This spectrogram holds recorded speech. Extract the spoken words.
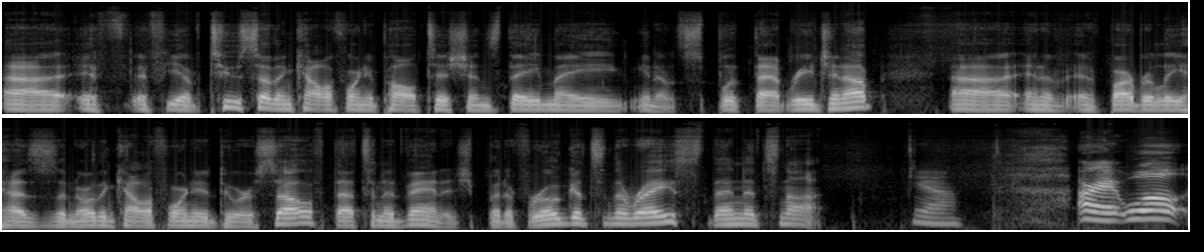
uh, if if you have two Southern California politicians, they may you know split that region up. Uh, and if, if Barbara Lee has Northern California to herself, that's an advantage. But if Ro gets in the race, then it's not. Yeah. All right. Well,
